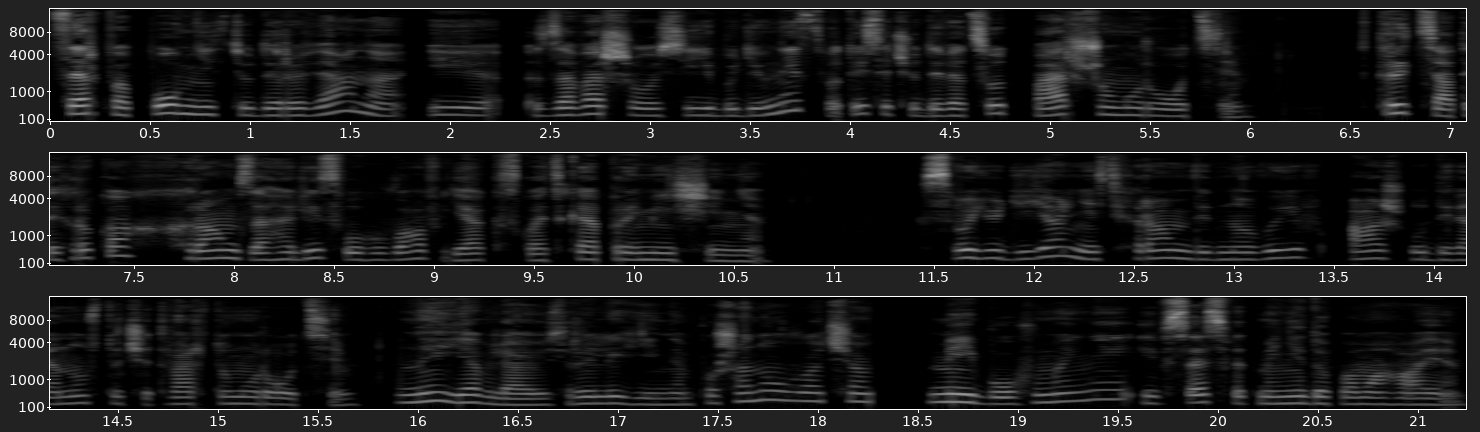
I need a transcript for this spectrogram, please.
Церква повністю дерев'яна і завершилось її будівництво у 1901 році. В 30-х роках храм взагалі слугував як складське приміщення. Свою діяльність храм відновив аж у 94-му році. Не являюсь релігійним пошановувачем. Мій Бог в мені і Всесвіт мені допомагає.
